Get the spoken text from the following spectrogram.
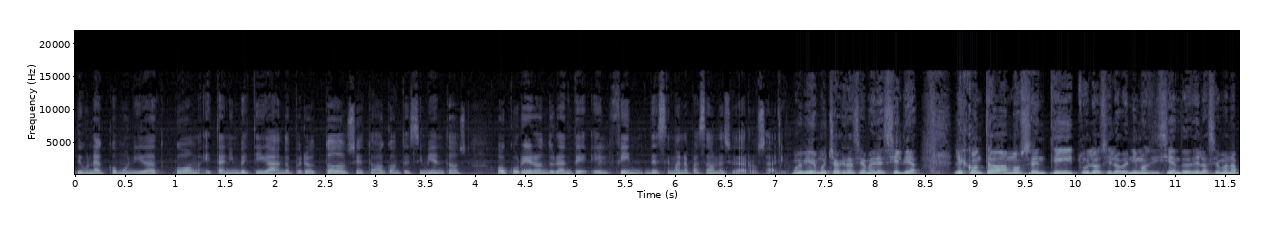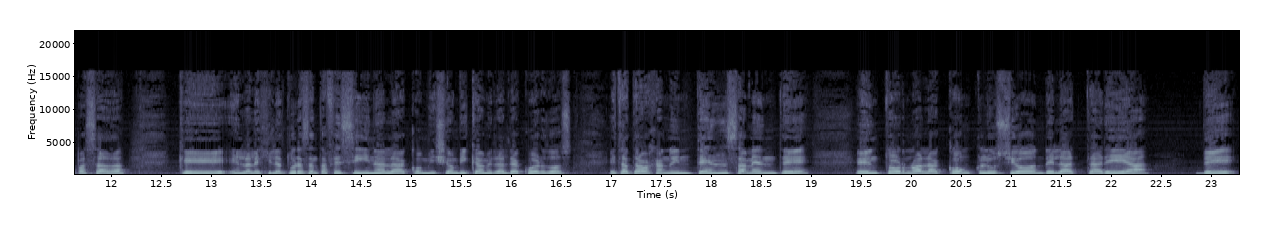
de una comunidad COM están investigando, pero todos estos acontecimientos ocurrieron durante el fin de semana pasado en la ciudad de Rosario. Muy bien, muchas gracias María Silvia. Les contábamos en títulos, y lo venimos diciendo desde la semana pasada, que en la legislatura santafesina la Comisión Bicameral de Acuerdos está trabajando intensamente en torno a la conclusión de la tarea de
